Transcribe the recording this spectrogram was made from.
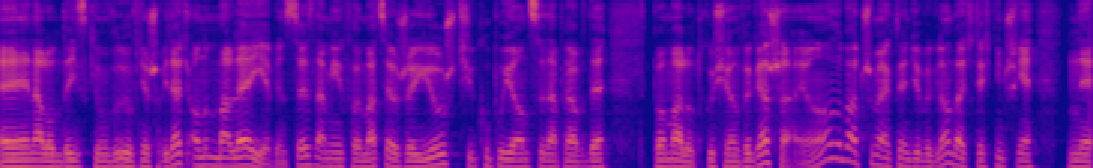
e, na londyńskim również widać, on maleje, więc to jest dla mnie informacja, że już ci kupujący naprawdę pomalutku się wygaszają. No, zobaczymy, jak to będzie wyglądać. Technicznie e,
